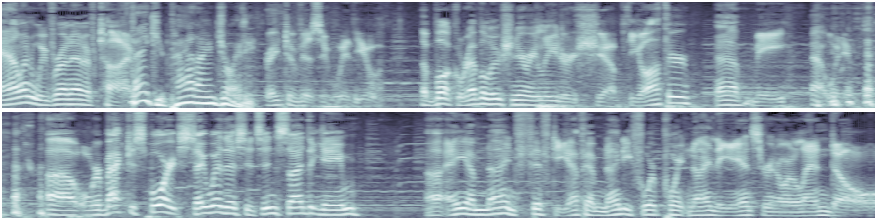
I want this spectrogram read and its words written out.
Alan, we've run out of time. Thank you, Pat. I enjoyed it. Great to visit with you. The book, Revolutionary Leadership. The author, uh, me, Pat Williams. uh, we're back to sports. Stay with us. It's Inside the Game. Uh, AM 950, FM 94.9, The Answer in Orlando.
